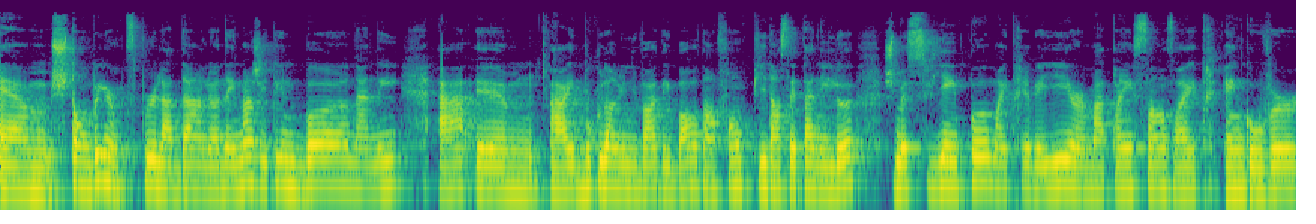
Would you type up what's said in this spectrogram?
Euh, je suis tombée un petit peu là-dedans. Là. Honnêtement, j'ai été une bonne année à, euh, à être beaucoup dans l'univers des bars d'enfants. Puis dans cette année-là, je me souviens pas m'être réveillée un matin sans être hangover, euh,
